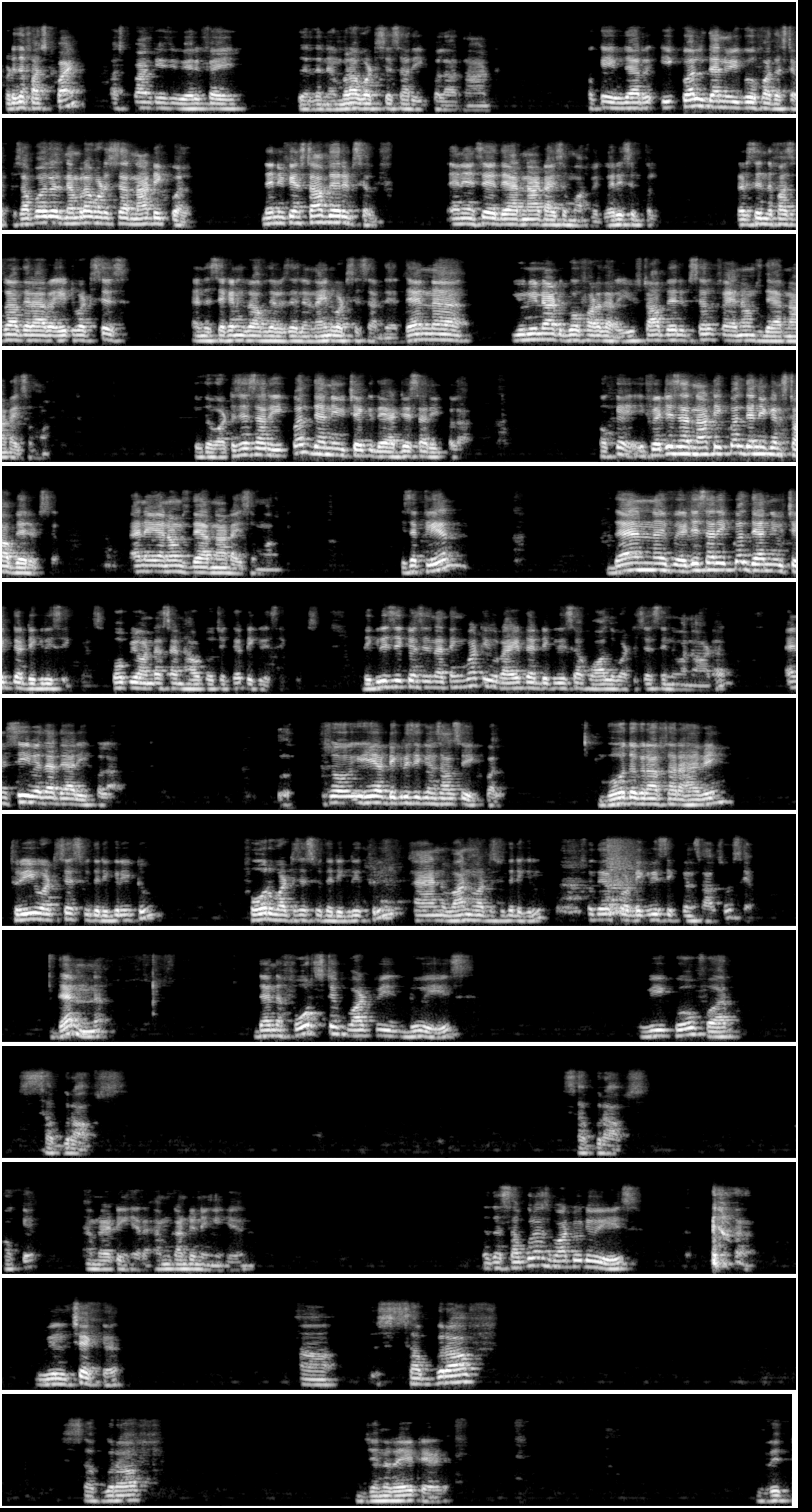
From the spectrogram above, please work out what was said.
What is the first point? First point is you verify whether the number of vertices are equal or not. Okay, if they are equal, then we go for the step. Suppose the number of vertices are not equal, then you can stop there itself. And you say they are not isomorphic. Very simple. Let's say in the first graph there are eight vertices, and the second graph there is nine vertices are there. Then uh, you need not go further. You stop there itself and announce they are not isomorphic. If the vertices are equal, then you check the edges are equal. or. Okay, if edges are not equal, then you can stop there itself and you announce they are not isomorphic. Is that clear? Then if edges are equal, then you check the degree sequence. Hope you understand how to check the degree sequence. Degree sequence is nothing but you write the degrees of all the vertices in one order and see whether they are equal or not. So here degree sequence also equal. Both the graphs are having three vertices with degree 2, four vertices with the degree 3 and one vertex with the degree 4. So therefore degree sequence also same. Then then the fourth step, what we do is we go for subgraphs. Subgraphs. Okay, I'm writing here. I'm continuing here. The subgraphs, what we do is we'll check uh, subgraph subgraph generated with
